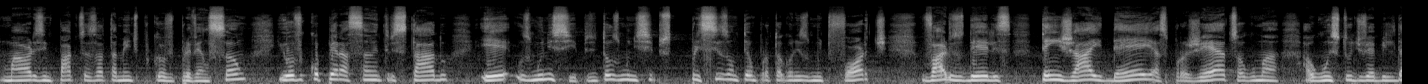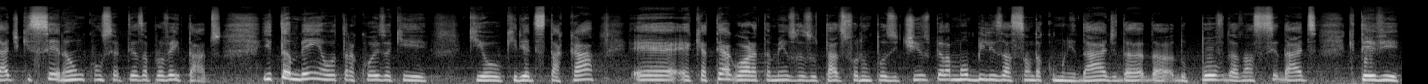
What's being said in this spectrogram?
maiores impactos exatamente porque houve prevenção e houve cooperação entre o Estado e os municípios. Então, os municípios precisam ter um protagonismo muito forte. Vários deles têm já ideias, projetos, alguma, algum estudo de viabilidade que serão com certeza aproveitados. E também a outra coisa que, que eu queria destacar é, é que até agora também os resultados foram positivos pela mobilização da comunidade, da, da, do povo das nossas cidades, que teve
